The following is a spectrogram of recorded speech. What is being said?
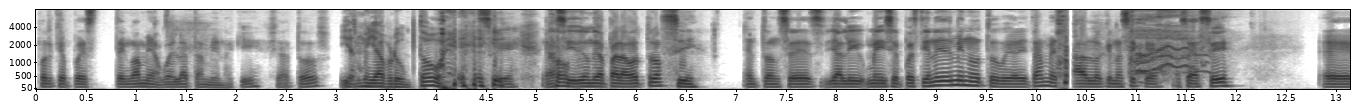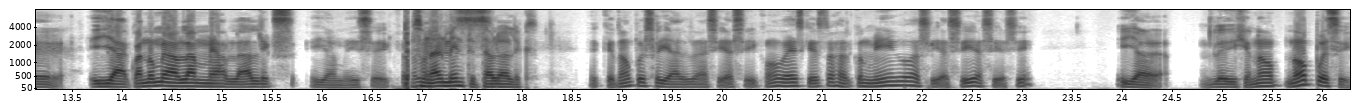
porque pues tengo a mi abuela también aquí, o sea, todos. Y es muy abrupto, güey. Sí, así de un día para otro. Sí. Entonces ya le, me dice, pues tiene 10 minutos, güey, ahorita me hablo, que no sé qué. O sea, sí. Eh, y ya, cuando me habla, me habla Alex y ya me dice... Personalmente te habla Alex. Que no, pues soy así, así. ¿Cómo ves? ¿Quieres trabajar conmigo? Así, así, así, así. Y ya le dije, no, no, pues sí.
